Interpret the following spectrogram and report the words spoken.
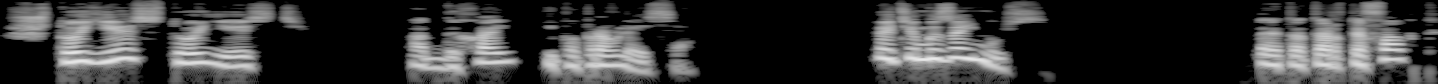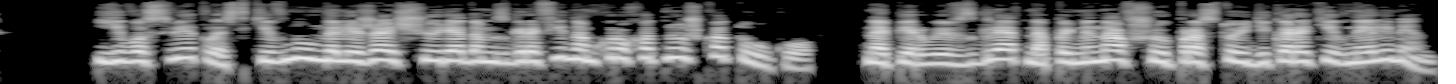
Что есть, то есть. Отдыхай и поправляйся. Этим и займусь. Этот артефакт его светлость кивнул на лежащую рядом с графином крохотную шкатулку, на первый взгляд напоминавшую простой декоративный элемент.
